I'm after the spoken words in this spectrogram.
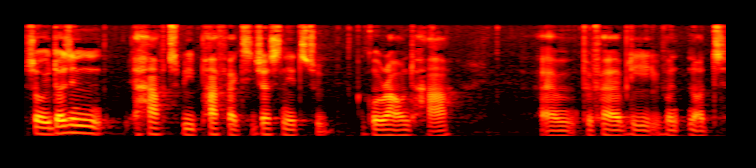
So it doesn't have to be perfect, it just needs to go around her, um, preferably even not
